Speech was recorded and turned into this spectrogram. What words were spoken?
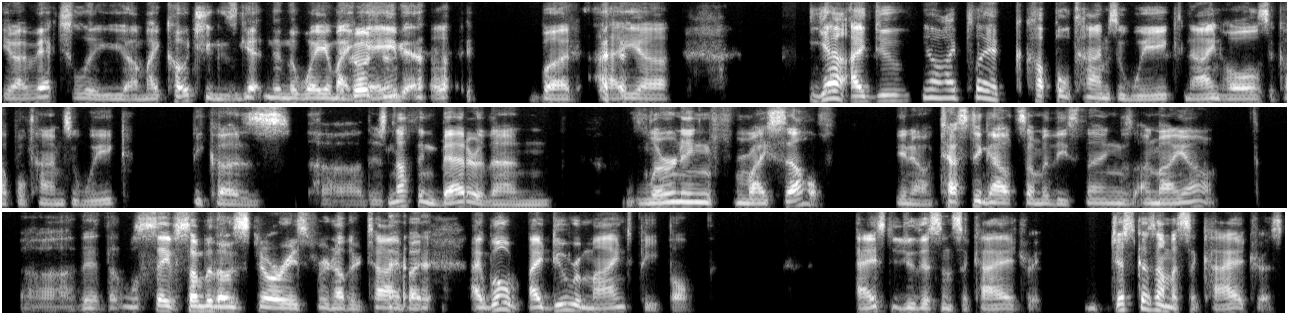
You know, I've actually, uh, my coaching is getting in the way of my game. getting a lot- but I, uh, yeah, I do, you know, I play a couple times a week, nine holes a couple times a week. Because, uh, there's nothing better than learning for myself, you know, testing out some of these things on my own. Uh, that, that we'll save some of those stories for another time, but I will, I do remind people. I used to do this in psychiatry. Just because I'm a psychiatrist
